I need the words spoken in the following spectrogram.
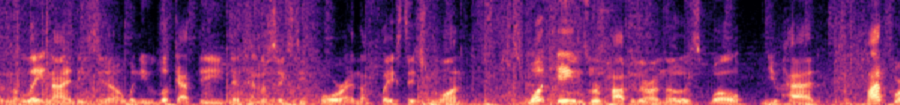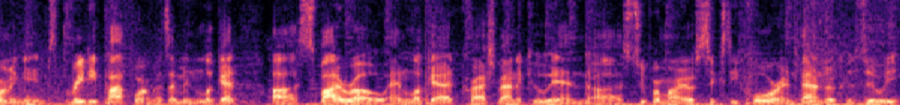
and the late 90s, you know, when you look at the Nintendo 64 and the PlayStation 1, what games were popular on those? Well, you had platforming games, 3D platformers. I mean, look at uh, Spyro and look at Crash Bandicoot and uh, Super Mario 64 and Banjo-Kazooie.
